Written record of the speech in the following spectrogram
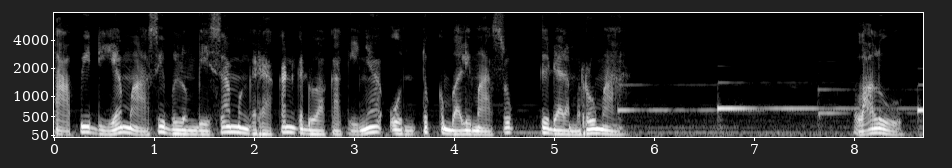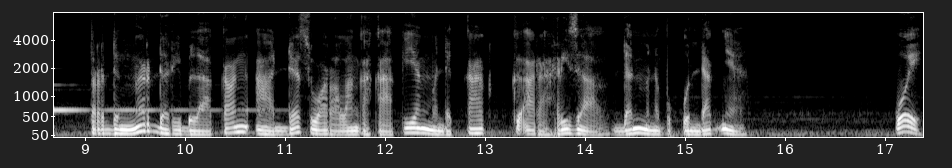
tapi dia masih belum bisa menggerakkan kedua kakinya untuk kembali masuk ke dalam rumah. Lalu, terdengar dari belakang ada suara langkah kaki yang mendekat ke arah Rizal dan menepuk pundaknya. Woi,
